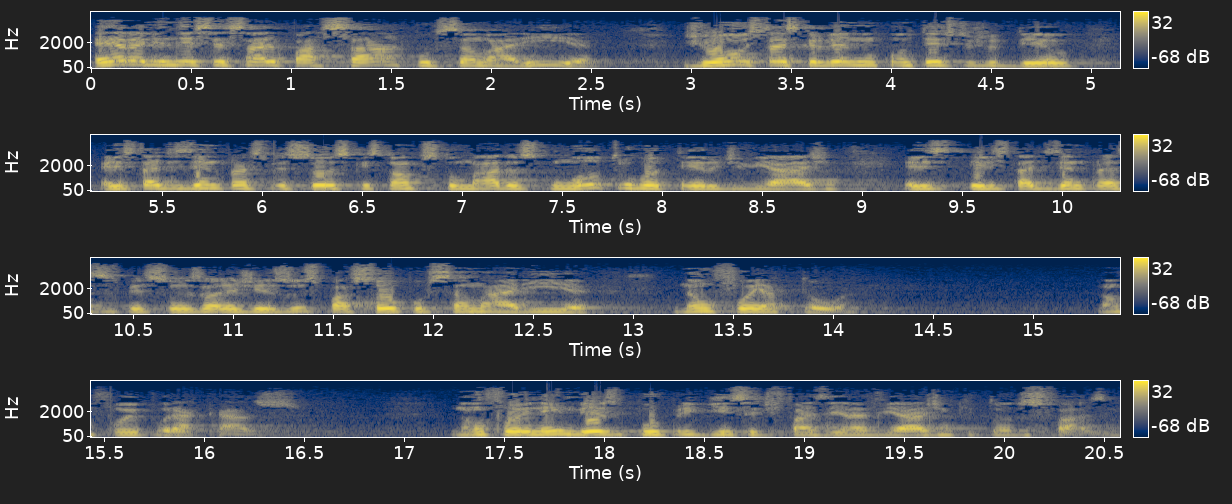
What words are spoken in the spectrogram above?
era-lhe necessário passar por Samaria, João está escrevendo num contexto judeu. Ele está dizendo para as pessoas que estão acostumadas com outro roteiro de viagem. Ele, ele está dizendo para essas pessoas: olha, Jesus passou por Samaria. Não foi à toa. Não foi por acaso. Não foi nem mesmo por preguiça de fazer a viagem que todos fazem.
